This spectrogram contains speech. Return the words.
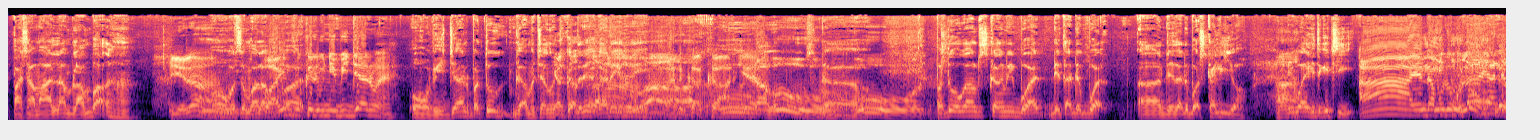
Pasar malam berlambak ha. Yelah. Oh, pasal malam Wah, buat. suka dia punya bijan meh. Oh, bijan lepas tu enggak macam Yang cakap tadi kekak garing tu. tadi. Ah. Ada kak-kak Oh. Sedap. Oh. Oh. Lepas tu orang sekarang ni buat dia tak ada buat uh, dia tak ada buat sekali tau. Dia buat yang kecil-kecil. Ah, yang dah Itulah potong-potong. yang dia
